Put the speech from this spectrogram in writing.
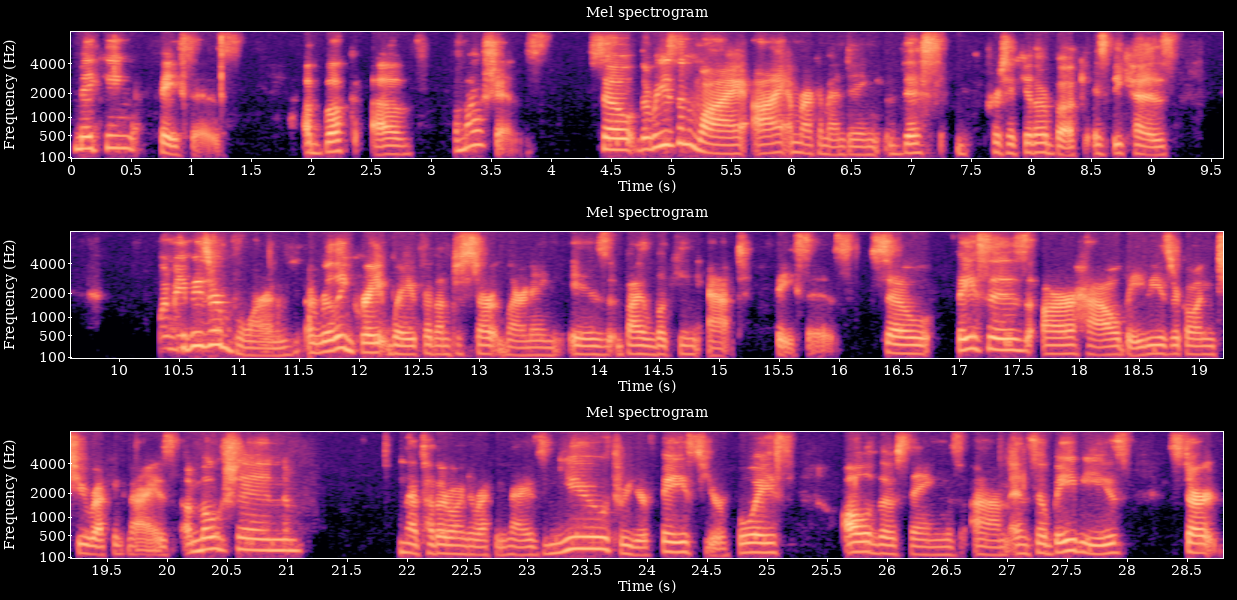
Making Faces, a book of emotions. So, the reason why I am recommending this particular book is because when babies are born, a really great way for them to start learning is by looking at faces. So, faces are how babies are going to recognize emotion. And that's how they're going to recognize you through your face, your voice, all of those things. Um, and so, babies start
